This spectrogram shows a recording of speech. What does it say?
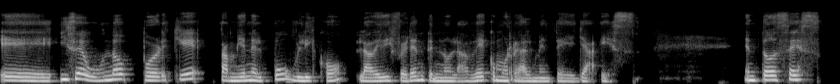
Eh, y segundo, porque también el público la ve diferente, no la ve como realmente ella es. Entonces,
